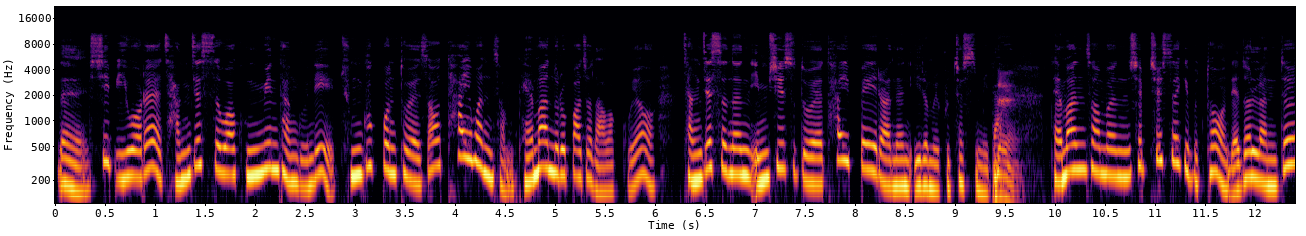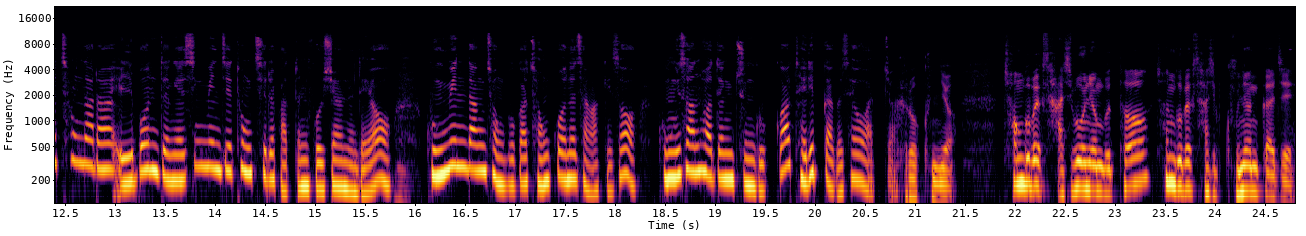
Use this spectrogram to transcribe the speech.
네, 12월에 장제스와 국민당군이 중국 본토에서 타이완섬 대만으로 빠져나왔고요. 장제스는 임시 수도에 타이베이라는 이름을 붙였습니다. 네. 대만 섬은 17세기부터 네덜란드, 청나라, 일본 등의 식민지 통치를 받던 곳이었는데요. 국민당 정부가 정권을 장악해서 공산화 된 중국과 대립각을 세워왔죠. 그렇군요. 1945년부터 1949년까지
